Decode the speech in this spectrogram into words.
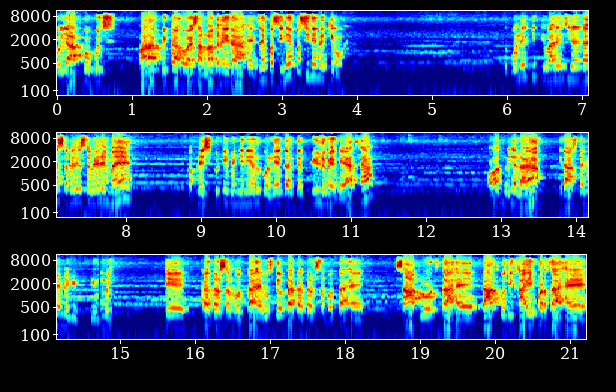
कोई आपको कुछ मारा पीटा हो ऐसा लग नहीं रहा है, इतने पसीने पसीने में क्यों है? तो बोले कि, तिवारी जी, आज सवेरे सवेरे मैं अपने स्कूटी इंजीनियर को लेकर के फ़ील्ड में गया था और मुझे लगा कि रास्ते में मुझे का दर्शन होता है, उस देवता का दर्शन होता है सांप लौटता है, रात को दिखाई पड़ता है।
